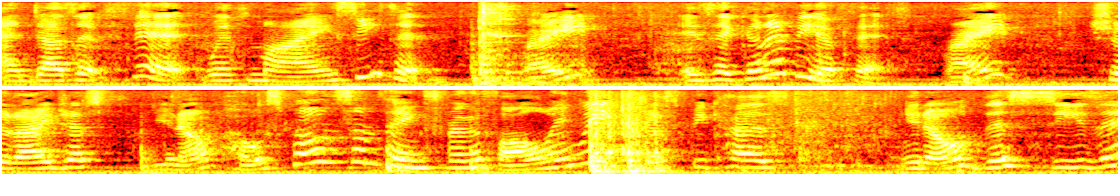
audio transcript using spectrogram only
And does it fit with my season, right? Is it going to be a fit, right? Should I just, you know, postpone some things for the following week just because, you know, this season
